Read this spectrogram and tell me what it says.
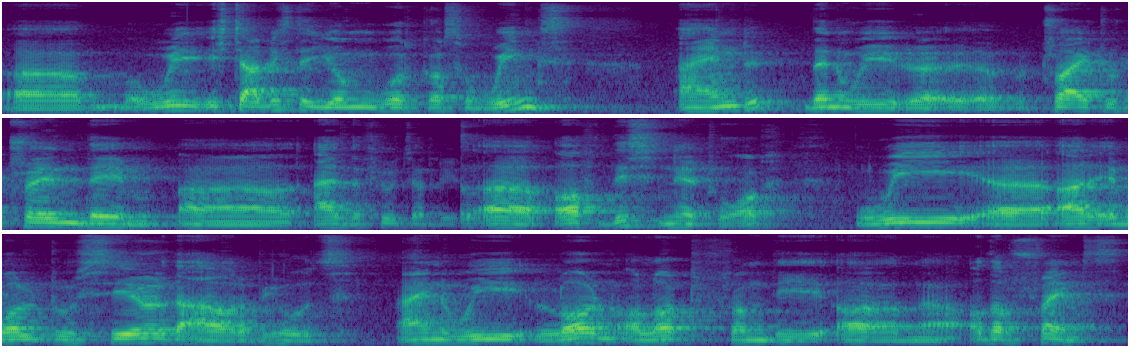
uh, we establish the young workers wings and then we uh, try to train them uh, as the future leaders. of this network, we are able to share the, our views and we learn a lot from the um, other friends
